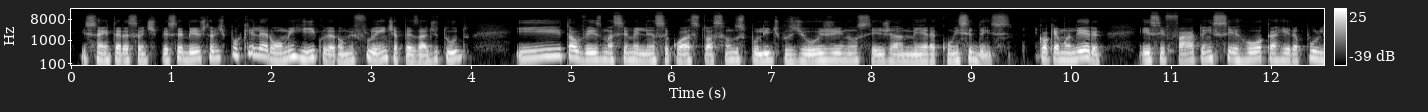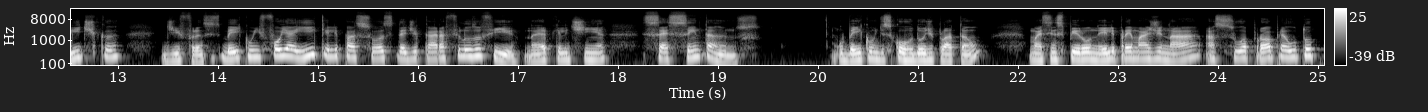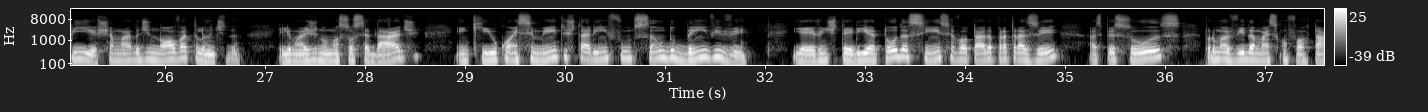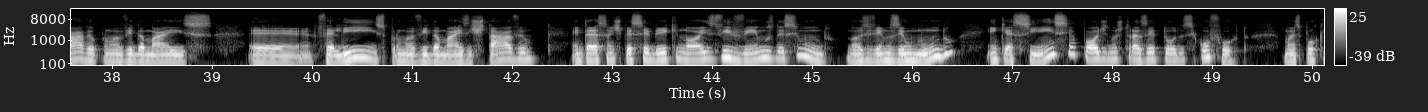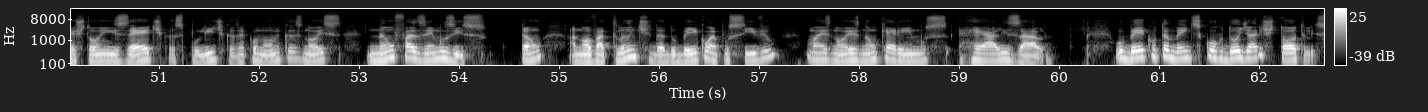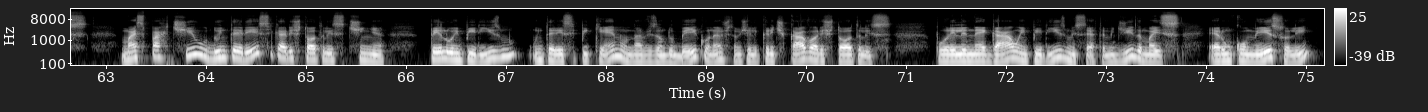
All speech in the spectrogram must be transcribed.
Isso é interessante perceber justamente porque ele era um homem rico, ele era um homem influente, apesar de tudo, e talvez uma semelhança com a situação dos políticos de hoje não seja a mera coincidência. De qualquer maneira, esse fato encerrou a carreira política de Francis Bacon e foi aí que ele passou a se dedicar à filosofia. Na época ele tinha 60 anos. O Bacon discordou de Platão, mas se inspirou nele para imaginar a sua própria utopia, chamada de Nova Atlântida. Ele imaginou uma sociedade em que o conhecimento estaria em função do bem viver. E aí a gente teria toda a ciência voltada para trazer as pessoas para uma vida mais confortável, para uma vida mais é, feliz, para uma vida mais estável. É interessante perceber que nós vivemos nesse mundo. Nós vivemos em um mundo em que a ciência pode nos trazer todo esse conforto mas por questões éticas, políticas, econômicas, nós não fazemos isso. Então, a nova Atlântida do Bacon é possível, mas nós não queremos realizá-la. O Bacon também discordou de Aristóteles, mas partiu do interesse que Aristóteles tinha pelo empirismo, um interesse pequeno na visão do Bacon, né? justamente ele criticava Aristóteles por ele negar o empirismo em certa medida, mas era um começo ali.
